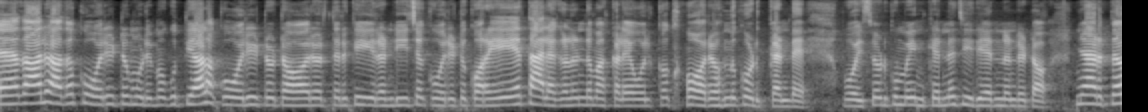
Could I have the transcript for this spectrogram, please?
ഏതായാലും അതൊക്കെ ഓരിട്ട് മുടിമ കുത്തിയാളൊക്കെ ഓരിട്ടിട്ട് ഓരോരുത്തർക്ക് ഈരണ്ടീച്ചൊക്കെ ഓരിട്ട് കുറേ തലകളുണ്ട് മക്കളെ. ഓൽക്കൊക്കെ ഓരോന്ന് കൊടുക്കണ്ടേ. വോയിസ് കൊടുക്കുമ്പോൾ എനിക്ക് തന്നെ ചിരി വരുന്നുണ്ട് കേട്ടോ ഞാൻ അടുത്ത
